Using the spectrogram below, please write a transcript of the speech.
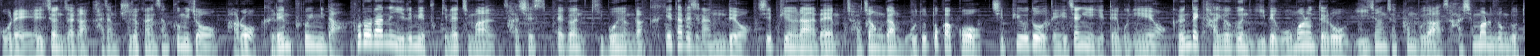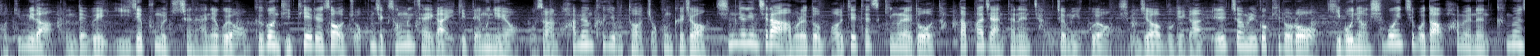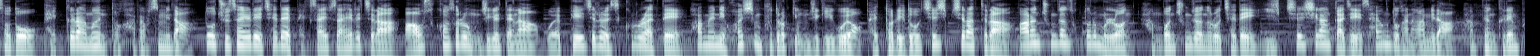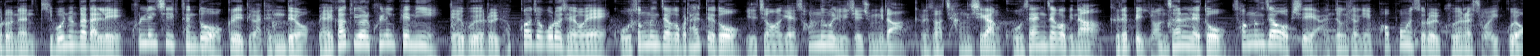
올해 LG전자가 가장 주력하는 상품이죠. 바로 그램 프로입니다. 프로라는 이름이 붙긴 했지만 사실 스펙은 기본형과 크게 다르진 않는데요. CPU나 램, 저장감 모두 똑같고 GPU도 내장이기 때문이에요. 그런데 가격은 205만원대로 이전 제품보다 40만원 정도 더 뜁니다. 그런데 왜 이 제품을 추천하냐고요? 그건 디테일에서 조금씩 성능 차이가 있기 때문이에요. 우선 화면 크기부터 조금 크죠. 16인치라 아무래도 멀티태스킹을 해도 답답하지 않다는 장점이 있고요. 심지어 무게가 1.19kg로 기본형 15인치보다 화면은 크면서도 100g은 더 가볍습니다. 또 주사율이 최대 144Hz라 마우스 커서를 움직일 때나 웹페이지를 스크롤할 때 화면이 훨씬 부드럽게 움직이고요. 배터리도 77W라 빠른 충전 속도는 물론 한 번 충전으로 최대 27시간까지 사용도 가능합니다. 한편 그램프로는 기본형과 달리 쿨링 시스템도 업그레이드가 됐는데요. 메가 듀얼 쿨링 팬이 내부 열을 효과적으로 제어해 고 성능 작업을 할 때도 일정하게 성능을 유지해줍니다. 그래서 장시간 고사양 작업이나 그래픽 연산을 해도 성능 작업 없이 안정적인 퍼포먼스를 구현할 수가 있고요.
